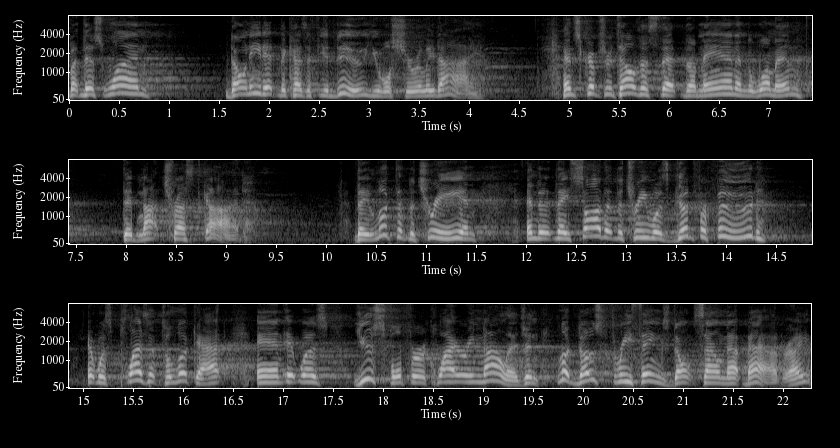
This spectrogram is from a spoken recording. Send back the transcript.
but this one, don't eat it because if you do, you will surely die. And scripture tells us that the man and the woman did not trust God. They looked at the tree and, and the, they saw that the tree was good for food, it was pleasant to look at, and it was useful for acquiring knowledge. And look, those three things don't sound that bad, right?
